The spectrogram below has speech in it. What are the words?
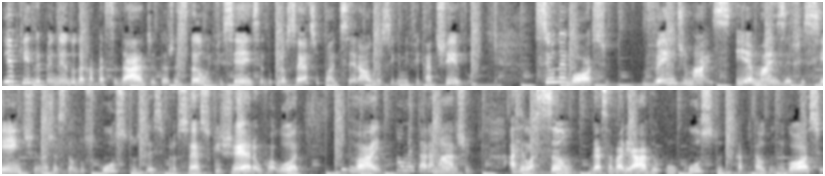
e aqui, dependendo da capacidade da gestão, eficiência do processo, pode ser algo significativo. Se o negócio vende mais e é mais eficiente na gestão dos custos desse processo que gera o valor, vai aumentar a margem. A relação dessa variável com o custo de capital do negócio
